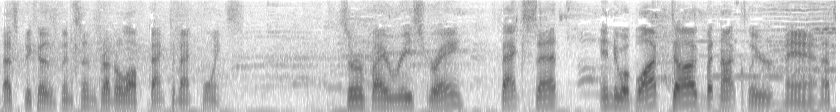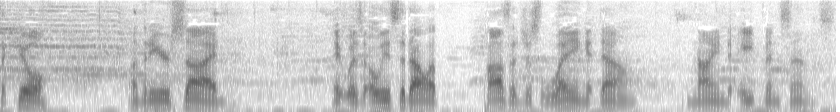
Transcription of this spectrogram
That's because Vincennes rattled off back-to-back points. Served by Reese Gray. Back set into a block, dug, but not cleared. Man, that's a kill on the near side. It was Elisa Dalla Paza just laying it down. Nine to eight Vincennes.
